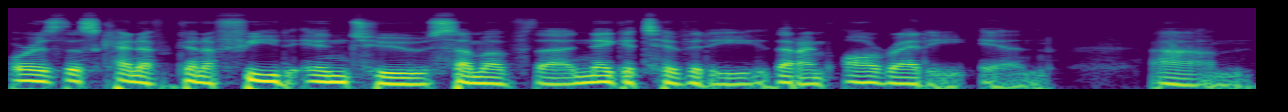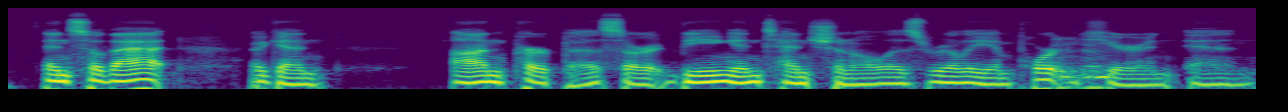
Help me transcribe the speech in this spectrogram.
or is this kind of going to feed into some of the negativity that i'm already in? Um, and so that, again, on purpose or being intentional is really important mm-hmm. here and, and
